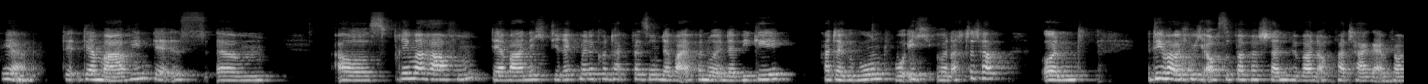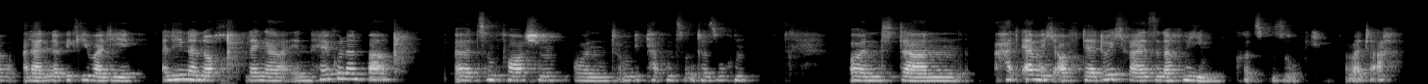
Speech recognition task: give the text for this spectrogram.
Ja, der, der Marvin, der ist ähm, aus Bremerhaven. Der war nicht direkt meine Kontaktperson, der war einfach nur in der WG hat er gewohnt, wo ich übernachtet habe. Und mit dem habe ich mich auch super verstanden. Wir waren auch ein paar Tage einfach allein in der Wiki, weil die Alina noch länger in Helgoland war äh, zum Forschen und um die Platten zu untersuchen. Und dann hat er mich auf der Durchreise nach Wien kurz besucht. Er meinte, ach,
